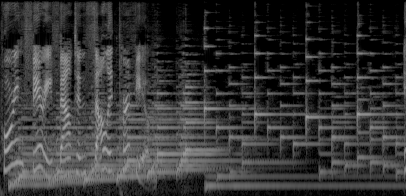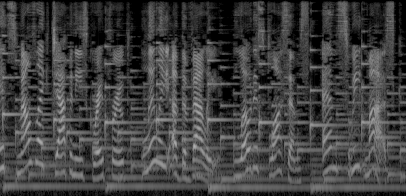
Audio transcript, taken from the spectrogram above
Pouring Fairy Fountain Solid Perfume. It smells like Japanese grapefruit, lily of the valley, lotus blossoms, and sweet musk.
